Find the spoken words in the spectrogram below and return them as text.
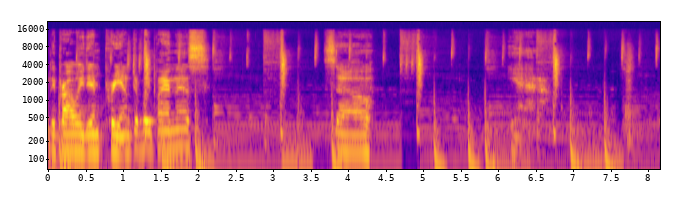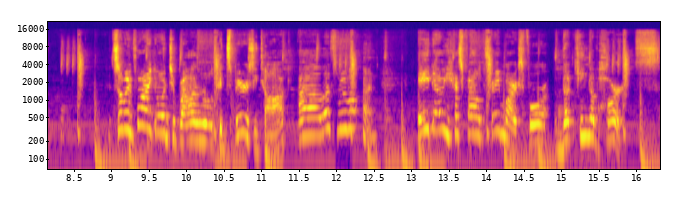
They probably didn't preemptively plan this. So yeah. So before I go into broader conspiracy talk, uh, let's move on. AEW has filed trademarks for the King of Hearts.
